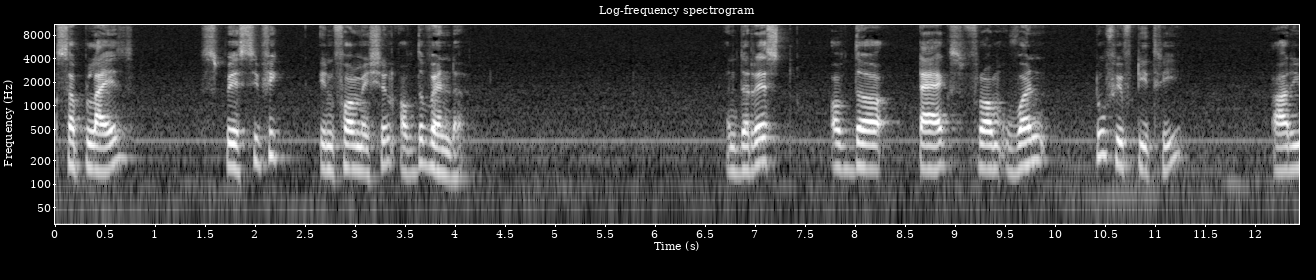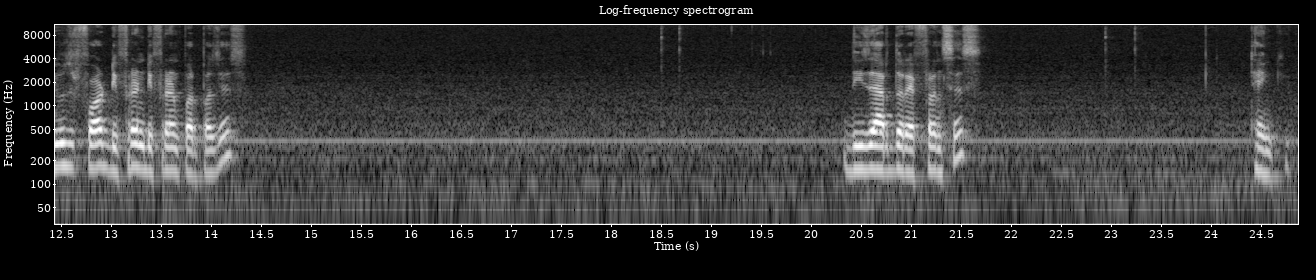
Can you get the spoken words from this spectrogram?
supplies specific information of the vendor. And the rest of the tags from 1 to 53 are used for different different purposes. These are the references. Thank you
